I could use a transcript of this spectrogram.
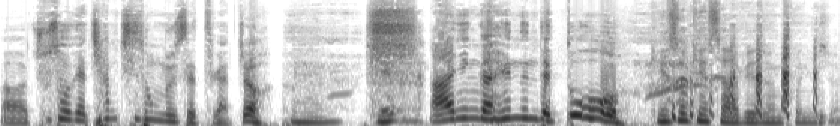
어, 추석에 참치 선물 세트 같죠? 예, 예, 아닌가 했는데 또 계속해서 아베 정권이죠.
